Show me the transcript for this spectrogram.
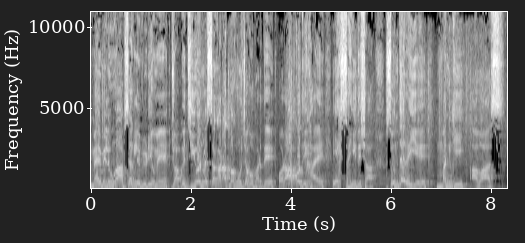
मैं मिलूँगा आपसे अगले वीडियो में, जो आपके जीवन में सकारात्मक ऊर्जा को भर दे और आपको दिखाए एक सही दिशा। सुनते रहिए मन की आवाज़।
